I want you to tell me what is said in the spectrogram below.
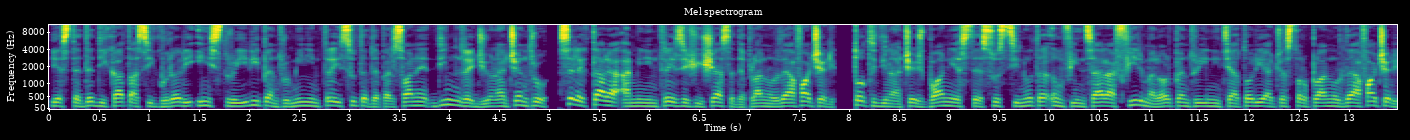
este dedicat asigurării instruirii pentru minim 300 de persoane din regiunea centru, selectarea a minim 36 de planuri de afaceri. Tot din acești bani este susținută înființarea firmelor pentru inițiatorii acestor planuri de afaceri,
